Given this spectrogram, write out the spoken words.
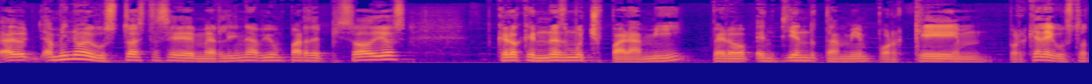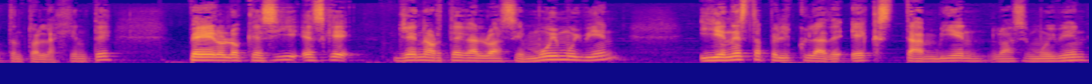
a, a mí no me gustó esta serie de Merlina, vi un par de episodios. Creo que no es mucho para mí, pero entiendo también por qué, por qué le gustó tanto a la gente. Pero lo que sí es que Jenna Ortega lo hace muy muy bien. Y en esta película de X también lo hace muy bien.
